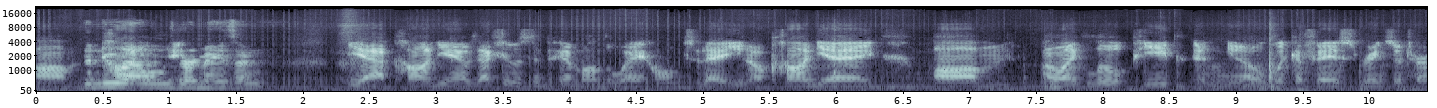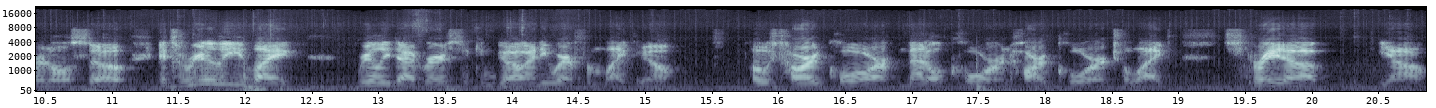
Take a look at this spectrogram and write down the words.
Um, The new albums are amazing. Yeah, Kanye. I was actually listening to him on the way home today. You know, Kanye. Um, I like Lil Peep and you know Wiccaface, Springs Eternal. So it's really like really diverse. It can go anywhere from like you know post-hardcore, metalcore, and hardcore to like straight up, you know,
